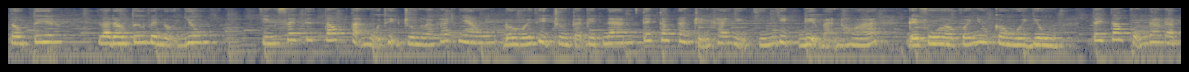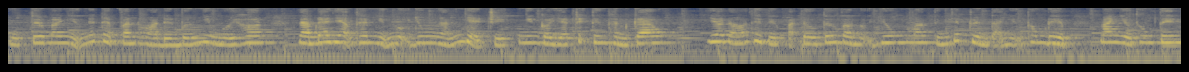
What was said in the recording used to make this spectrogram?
Đầu tiên là đầu tư về nội dung. Chính sách TikTok tại mỗi thị trường là khác nhau. Đối với thị trường tại Việt Nam, TikTok đang triển khai những chiến dịch địa bản hóa để phù hợp với nhu cầu người dùng. TikTok cũng đang đặt mục tiêu mang những nét đẹp văn hóa đến với nhiều người hơn, làm đa dạng thêm những nội dung ngắn giải trí nhưng có giá trị tinh thần cao. Do đó thì việc bạn đầu tư vào nội dung mang tính chất truyền tải những thông điệp, mang nhiều thông tin,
